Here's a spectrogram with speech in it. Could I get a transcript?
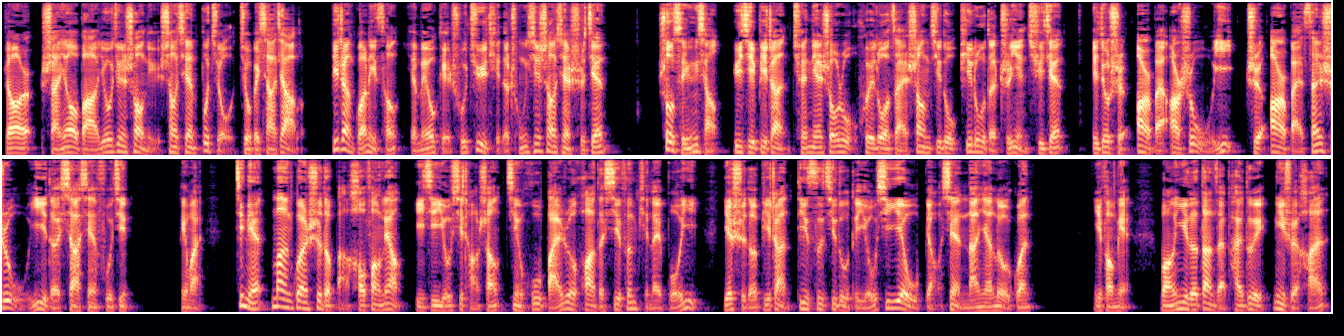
然而，《闪耀吧优俊少女》上线不久就被下架了，B 站管理层也没有给出具体的重新上线时间。受此影响，预计 B 站全年收入会落在上季度披露的指引区间，也就是二百二十五亿至二百三十五亿的下限附近。另外，今年漫灌式的版号放量，以及游戏厂商近乎白热化的细分品类博弈，也使得 B 站第四季度的游戏业务表现难言乐观。一方面，网易的蛋仔派对、逆水寒、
